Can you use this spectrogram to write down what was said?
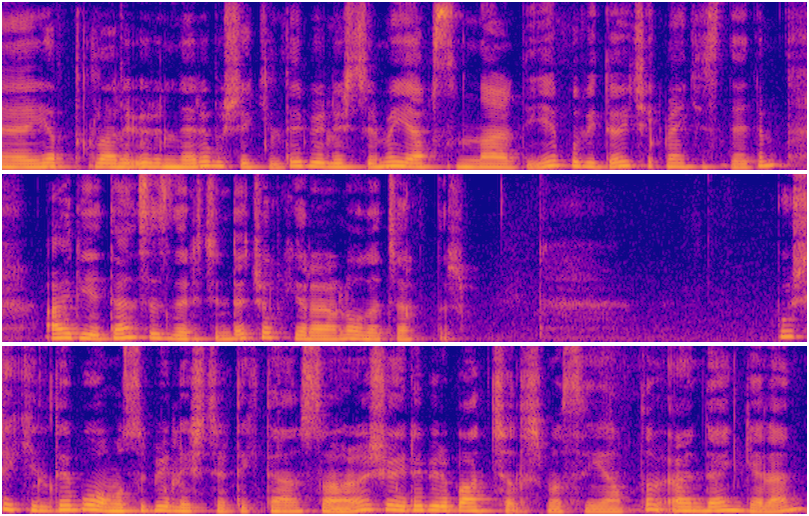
yaptıkları ürünleri bu şekilde birleştirme yapsınlar diye bu videoyu çekmek istedim. Ayrıyeten sizler için de çok yararlı olacaktır. Bu şekilde bu omuzu birleştirdikten sonra şöyle bir bant çalışması yaptım. Önden gelen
